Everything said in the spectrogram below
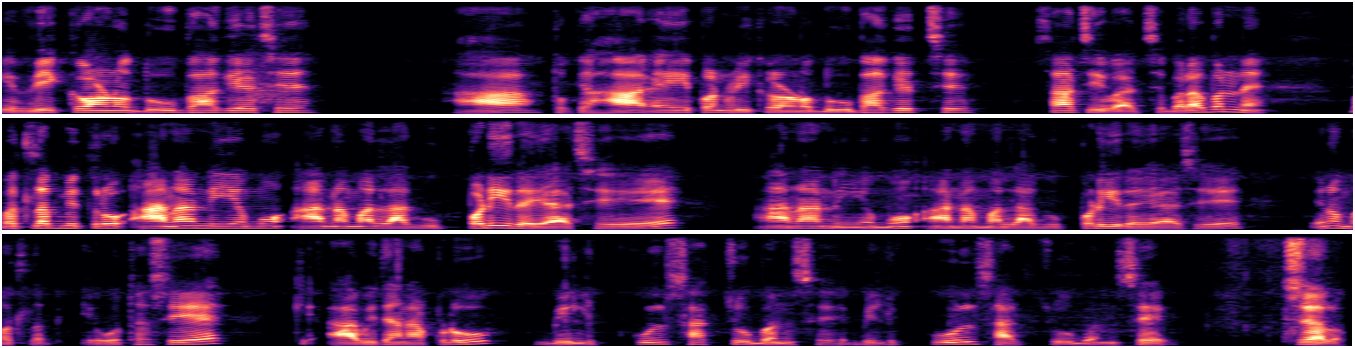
કે વિકર્ણો દુભાગે છે. હા, તો કે હા, અહીં પણ વિકર્ણો દુભાગે જ છે. સાચી વાત છે, બરાબર ને? મતલબ મિત્રો, આના નિયમો આનામાં લાગુ પડી રહ્યા છે. આના નિયમો આનામાં લાગુ પડી રહ્યા છે. એનો મતલબ એવો થશે કે આ વિધાન આપણું બિલકુલ સાચું બનશે, બિલકુલ સાચું બનશે. ચલો,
